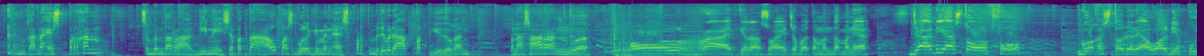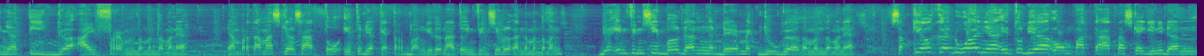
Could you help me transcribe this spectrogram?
Karena Esper kan sebentar lagi nih. Siapa tahu pas gue lagi main Espert tiba-tiba dapet gitu kan. Penasaran gue. Alright, kita langsung aja coba teman-teman ya. Jadi Astolfo, gue kasih tahu dari awal dia punya tiga iframe teman-teman ya. Yang pertama skill 1 itu dia kayak terbang gitu. Nah, itu invincible kan teman-teman. Dia invincible dan ngedamage juga teman-teman ya. Skill keduanya itu dia lompat ke atas kayak gini dan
